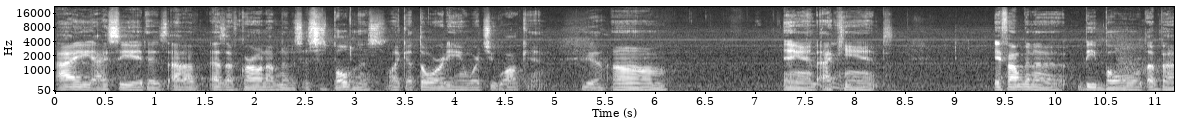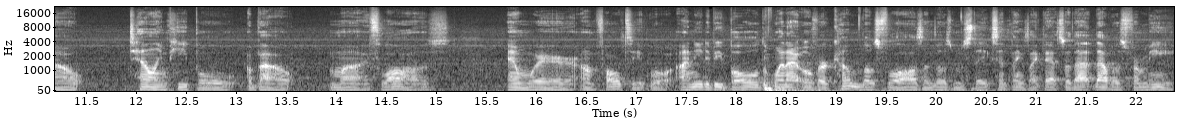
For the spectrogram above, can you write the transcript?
I I see it as I've, as I've grown I've noticed it's just boldness like authority in what you walk in Yeah. um, and I can't. If I'm gonna be bold about telling people about my flaws and where I'm faulty, well, I need to be bold when I overcome those flaws and those mistakes and things like that. So that that was for me.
